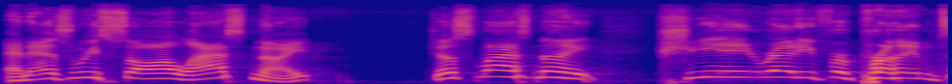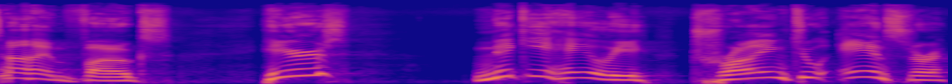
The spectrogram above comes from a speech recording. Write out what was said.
And as we saw last night, just last night, she ain't ready for prime time, folks. Here's Nikki Haley trying to answer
